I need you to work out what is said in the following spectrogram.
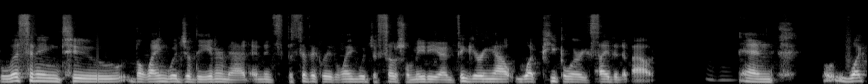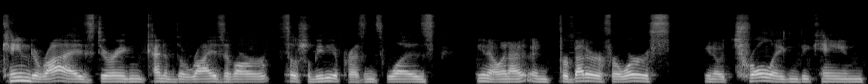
listening to the language of the internet and specifically the language of social media and figuring out what people are excited about. Mm-hmm. And what came to rise during kind of the rise of our social media presence was, you know, and I, and for better or for worse, you know, trolling became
